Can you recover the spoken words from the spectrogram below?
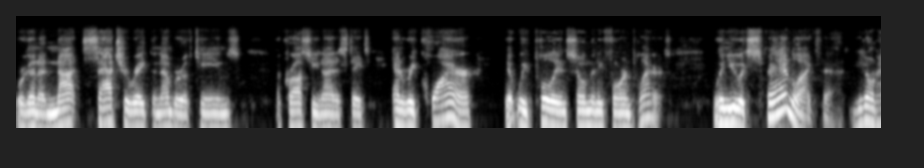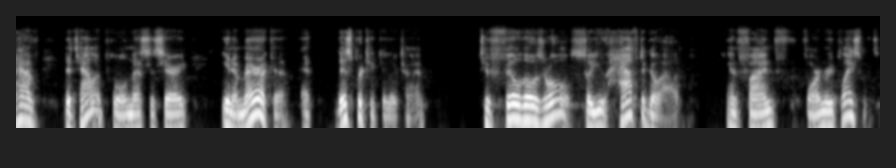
We're going to not saturate the number of teams across the United States and require that we pull in so many foreign players. When you expand like that, you don't have the talent pool necessary in America at this particular time to fill those roles. So you have to go out and find foreign replacements.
